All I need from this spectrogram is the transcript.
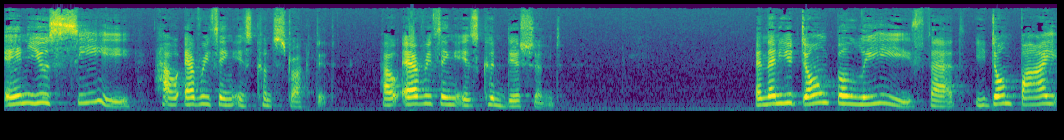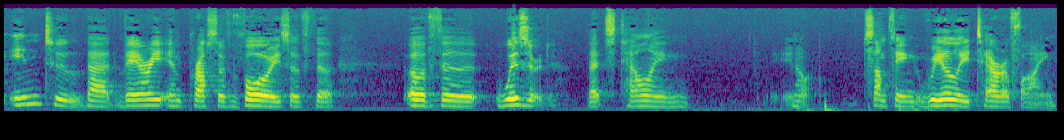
and you see how everything is constructed, how everything is conditioned. And then you don't believe that, you don't buy into that very impressive voice of the, of the wizard that's telling, you know, something really terrifying.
